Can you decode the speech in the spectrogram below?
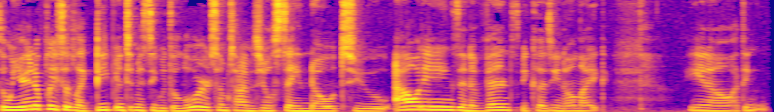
So, when you're in a place of like deep intimacy with the Lord, sometimes you'll say no to outings and events because, you know, like, you know, I think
